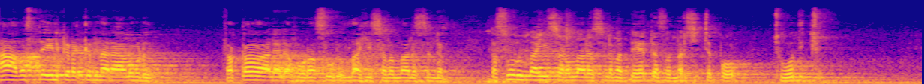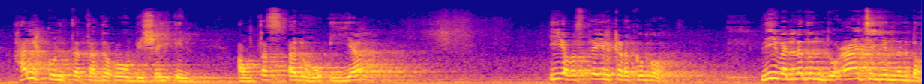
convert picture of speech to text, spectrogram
ആ അവസ്ഥയിൽ കിടക്കുന്ന ഒരാളോട് ഫക്കാൽ സല്ലല്ലാഹു അലൈഹി വസല്ലം. റസൂലുല്ലാഹി സല്ലല്ലാഹു അലൈഹി വസല്ലം അദ്ദേഹത്തെ സന്ദർശിച്ചപ്പോൾ ചോദിച്ചു ഹൽ ഔ ഈ അവസ്ഥയിൽ കിടക്കുമ്പോൾ നീ വല്ലതും ദുആ ചെയ്യുന്നുണ്ടോ?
